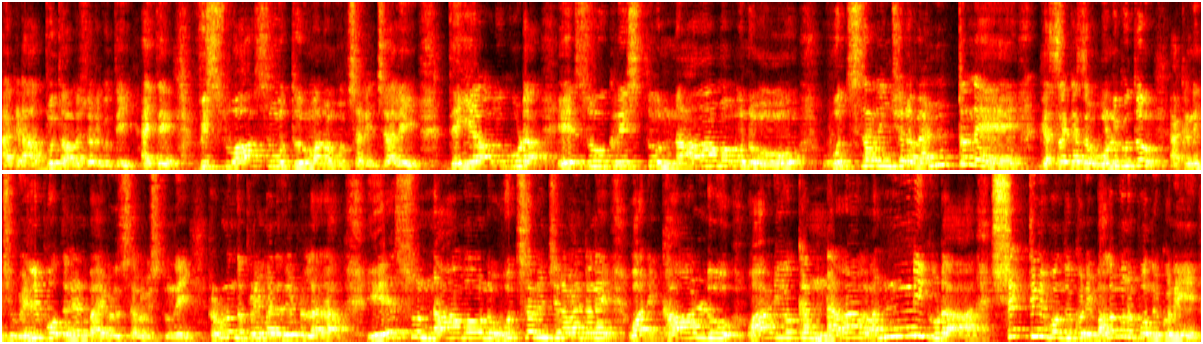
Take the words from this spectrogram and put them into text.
అక్కడ అద్భుతాలు జరుగుతాయి. అయితే విశ్వాసముతో మనం ఉచ్చరించాలి. దెయ్యాలు కూడా యేసుక్రీస్తు నామమును ఉచ్చరించిన వెంటనే గసగస వణుకుతూ అక్కడి నుంచి వెళ్ళిపోతానని బైబిల్ సెలవిస్తుంది. ప్రభునందు ప్రియమైన దేవుడులారా యేసు నామమును ఉచ్చరించిన వెంటనే వారి కాళ్ళు వాడి యొక్క నరాలు అన్నీ కూడా శక్తిని పొందుకొని బలమును పొందుకొని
